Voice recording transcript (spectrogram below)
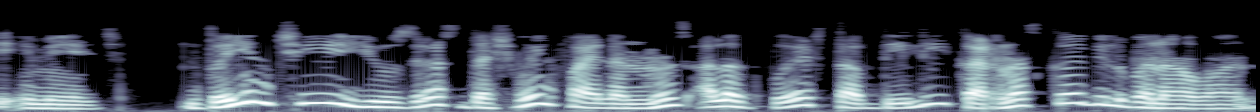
त इमेज। दोयम छ यूजरस दशवन फाइलन मंज अलग पट तब्दीली करनस काबिल बनावान।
